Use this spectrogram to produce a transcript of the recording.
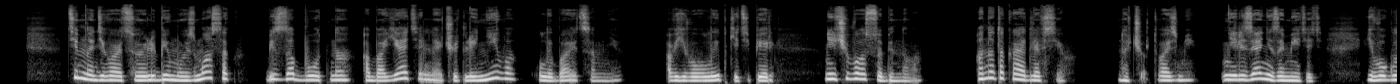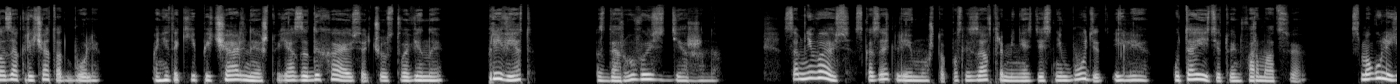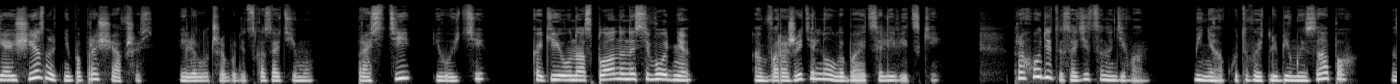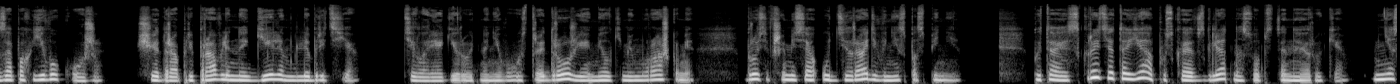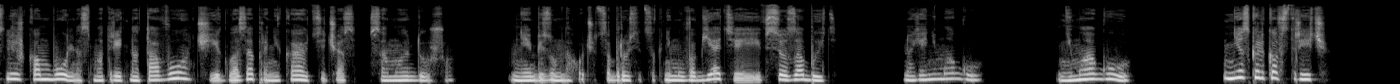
Тим надевает свою любимую из масок, беззаботно, обаятельно чуть лениво улыбается мне. А в его улыбке теперь ничего особенного. Она такая для всех. Но черт возьми, Нельзя не заметить. Его глаза кричат от боли. Они такие печальные, что я задыхаюсь от чувства вины. «Привет». Здороваюсь сдержанно. Сомневаюсь, сказать ли ему, что послезавтра меня здесь не будет, или утаить эту информацию. Смогу ли я исчезнуть, не попрощавшись? Или лучше будет сказать ему «прости» и уйти? «Какие у нас планы на сегодня?» Обворожительно улыбается Левицкий. Проходит и садится на диван. Меня окутывает любимый запах, Запах его кожи, щедро приправленный гелем для бритья. Тело реагирует на него острой дрожью и мелкими мурашками, бросившимися удирать вниз по спине. Пытаясь скрыть это, я опускаю взгляд на собственные руки. Мне слишком больно смотреть на того, чьи глаза проникают сейчас в самую душу. Мне безумно хочется броситься к нему в объятия и все забыть. Но я не могу. Не могу. Несколько встреч,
